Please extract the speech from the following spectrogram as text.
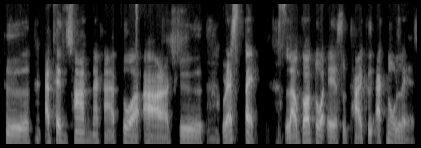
คือ attention นะครับตัว R คือ respect แล้วก็ตัว A สุดท้ายคือ acknowledge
